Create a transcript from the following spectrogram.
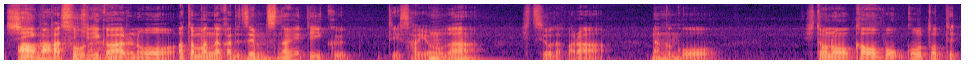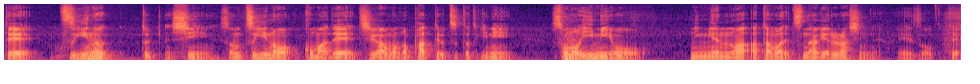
シーンがパッて切り替わるのを頭の中で全部うん。つなげていくっていう作業うんうんが必要だから、なんかこう人の顔をこう撮ってて次のとシーンその次のコマで違うものがパッて映った時にその意味を人間は頭でつなげるらしいんだよ映像って。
